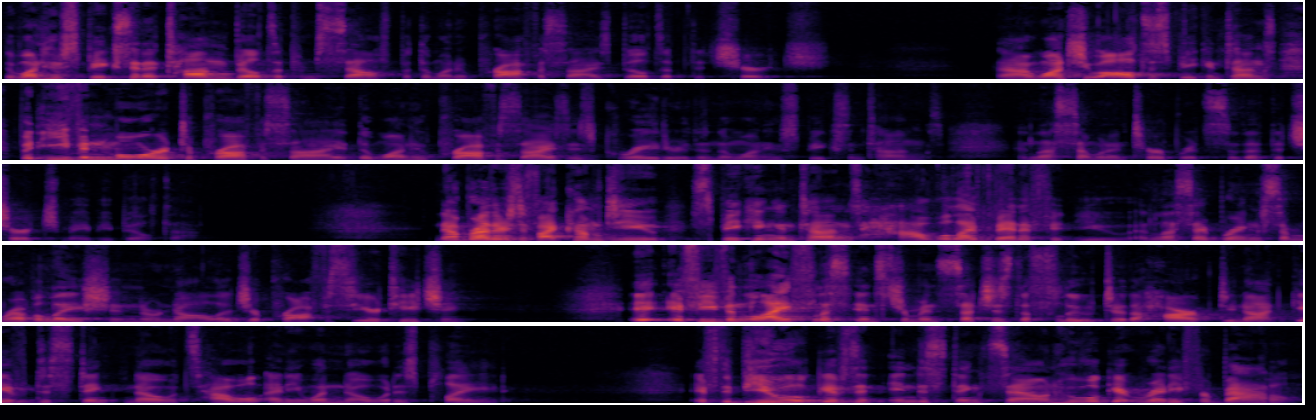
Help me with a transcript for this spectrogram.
The one who speaks in a tongue builds up himself, but the one who prophesies builds up the church. Now, I want you all to speak in tongues, but even more to prophesy. The one who prophesies is greater than the one who speaks in tongues, unless someone interprets, so that the church may be built up. Now, brothers, if I come to you speaking in tongues, how will I benefit you unless I bring some revelation or knowledge or prophecy or teaching? If even lifeless instruments such as the flute or the harp do not give distinct notes, how will anyone know what is played? If the bugle gives an indistinct sound, who will get ready for battle?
